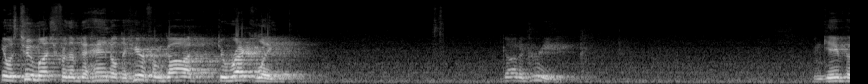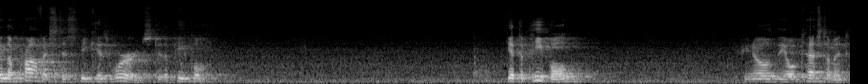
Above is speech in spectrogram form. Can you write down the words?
It was too much for them to handle to hear from God directly. God agreed and gave them the prophets to speak his words to the people. Yet the people, if you know the Old Testament,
